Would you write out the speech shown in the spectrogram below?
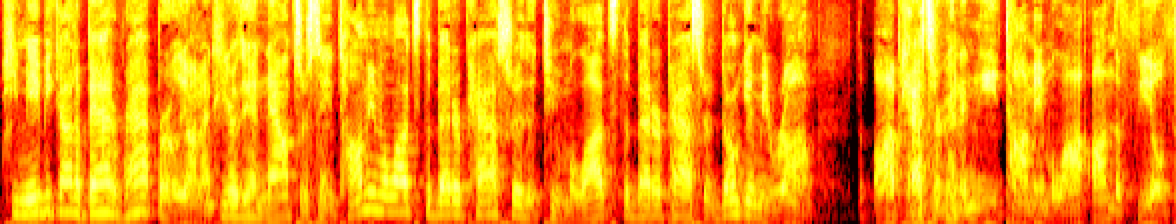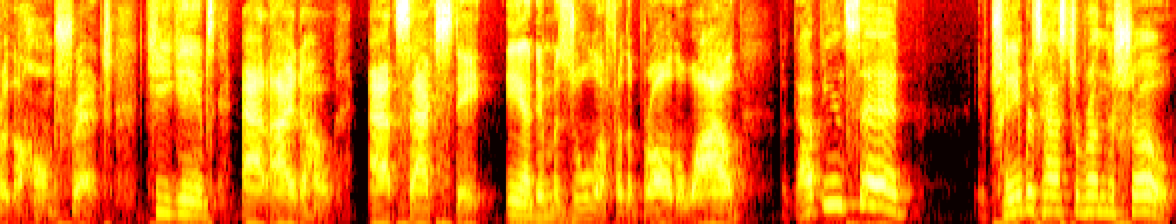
he maybe got a bad rap early on. I'd hear the announcer saying Tommy Mellott's the better passer, the two Mellott's the better passer. And don't get me wrong, the Bobcats are going to need Tommy Mellott on the field for the home stretch. Key games at Idaho, at Sac State, and in Missoula for the Brawl of the Wild. But that being said, if Chambers has to run the show,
